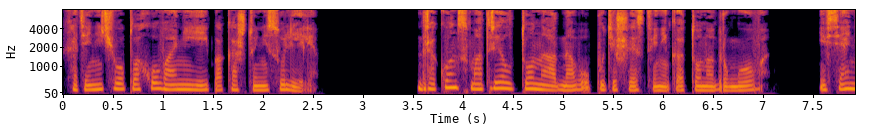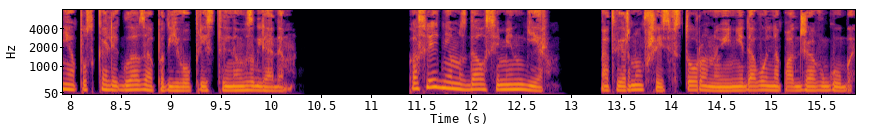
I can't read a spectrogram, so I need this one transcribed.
хотя ничего плохого они ей пока что не сулили. Дракон смотрел то на одного путешественника, то на другого, и все они опускали глаза под его пристальным взглядом. Последним сдался Мингир, отвернувшись в сторону и недовольно поджав губы.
